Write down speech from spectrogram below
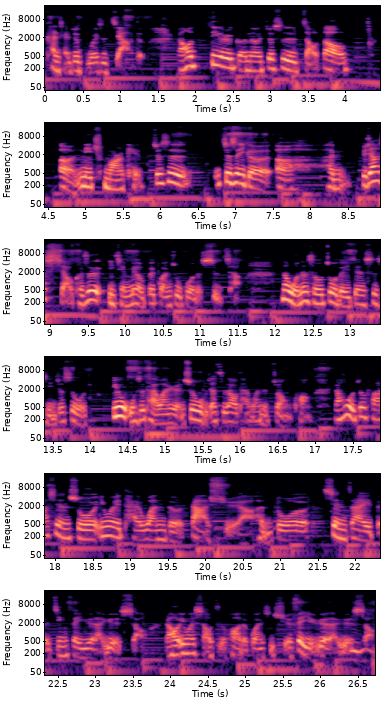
看起来就不会是假的。然后第二个呢，就是找到。呃，niche market 就是就是一个呃很比较小，可是以前没有被关注过的市场。那我那时候做的一件事情，就是我因为我是台湾人，所以我比较知道台湾的状况。然后我就发现说，因为台湾的大学啊，很多现在的经费越来越少，然后因为少子化的关系，学费也越来越少，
